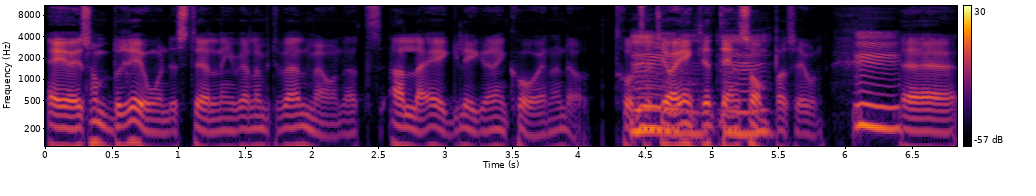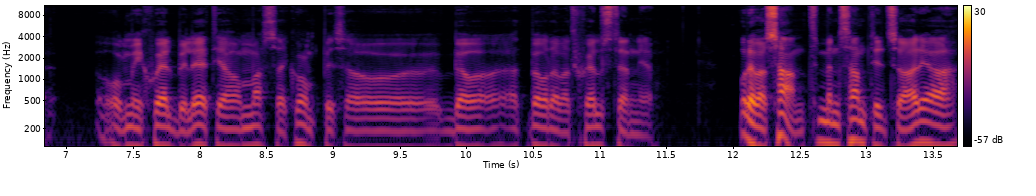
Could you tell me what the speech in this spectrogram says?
är jag i sån beroendeställning väldigt mycket välmående. Att alla ägg ligger i den korgen ändå. Trots att jag egentligen inte är en sån person. Mm. Eh, och min självbild är att jag har massa kompisar och bo- att båda varit självständiga. Och det var sant. Men samtidigt så hade jag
